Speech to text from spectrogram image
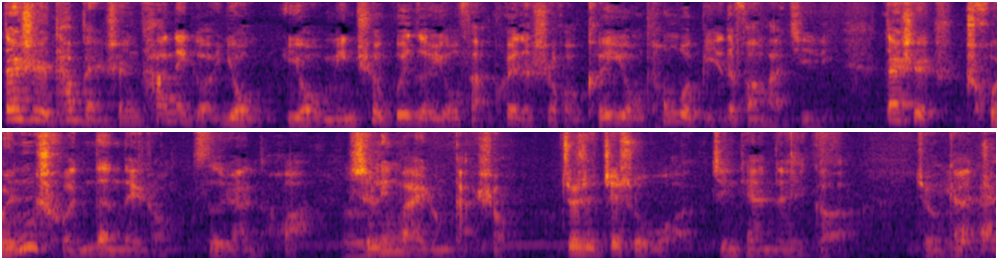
但是它本身它那个有有明确规则、有反馈的时候，可以用通过别的方法激励。但是纯纯的那种自愿的话，是另外一种感受。就是这是我今天的一个就感觉，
